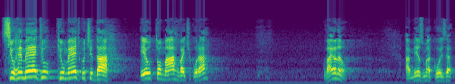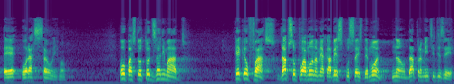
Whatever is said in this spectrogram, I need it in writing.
Se o remédio que o médico te dá, eu tomar, vai te curar? Vai ou não? A mesma coisa é oração, irmão. Ô pastor, estou desanimado. O que, que eu faço? Dá para pôr a mão na minha cabeça e expulsar esse demônio? Não, dá para mim te dizer.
